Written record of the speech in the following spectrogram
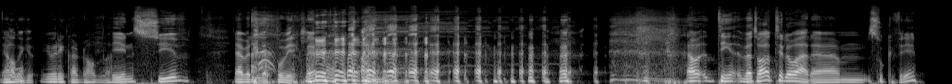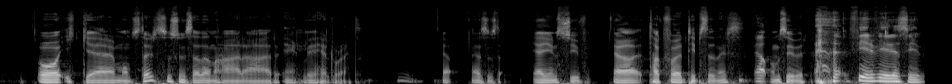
jeg hadde ikke Jo, jo, Rikard, du hadde det. Jeg gir den syv. Jeg er veldig lett påvirkelig. ja, ting, vet du hva? Til å være um, sukkerfri og ikke monster, så syns jeg denne her er egentlig helt ålreit. Ja, jeg syns det. Jeg gir en syv. Ja, takk for tipset, Nils, Ja. om syver. Fire, fire, syv.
